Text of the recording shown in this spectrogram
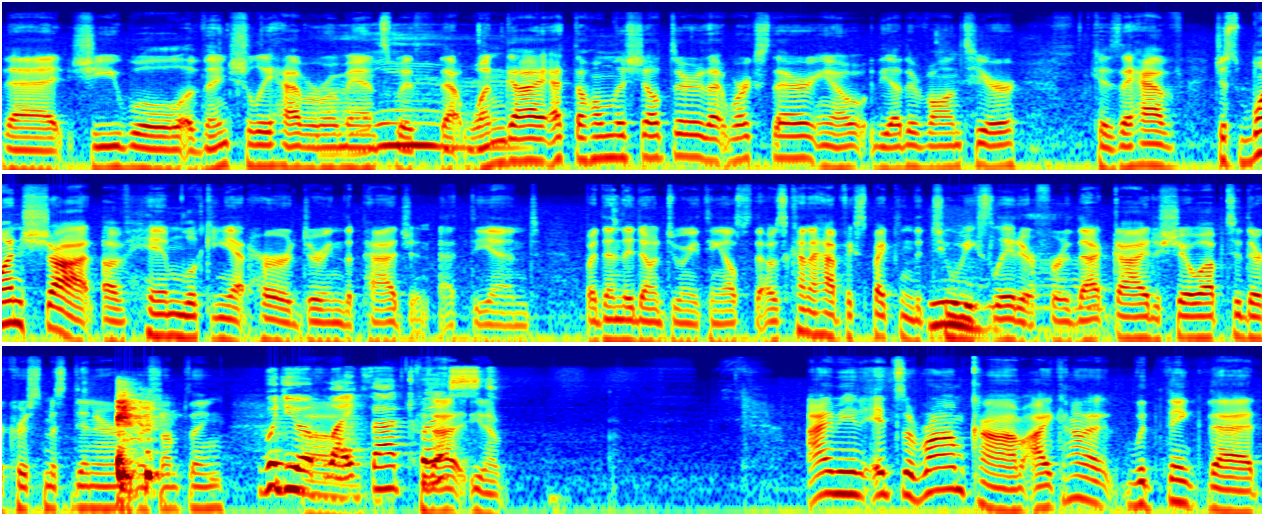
that she will eventually have a romance with that one guy at the homeless shelter that works there. You know, the other volunteer, because they have just one shot of him looking at her during the pageant at the end. But then they don't do anything else with that. I was kind of half expecting the two weeks later for that guy to show up to their Christmas dinner or something. Would you have Um, liked that 'cause I- twist? you know, I mean, it's a rom com. I kind of would think that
